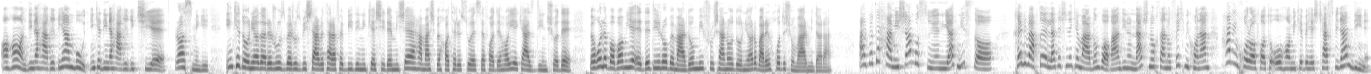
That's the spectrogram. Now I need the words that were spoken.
آهان دین حقیقی هم بود. اینکه دین حقیقی چیه؟ راست میگی. اینکه دنیا داره روز به روز بیشتر به طرف بیدینی کشیده میشه همش به خاطر سوء استفاده هایی که از دین شده. به قول بابام یه عده دین رو به مردم میفروشن و دنیا رو برای خودشون ور میدارن. البته همیشه هم با سوء نیت نیستا. خیلی وقتا علتش اینه که مردم واقعا دین رو نشناختن و فکر می‌کنن همین خرافات و اوهامی که بهش چسبیدن دینه.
